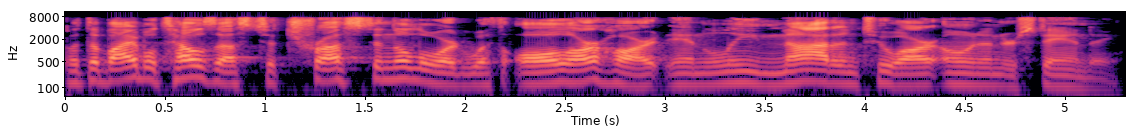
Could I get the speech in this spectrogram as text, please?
But the Bible tells us to trust in the Lord with all our heart and lean not into our own understanding.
